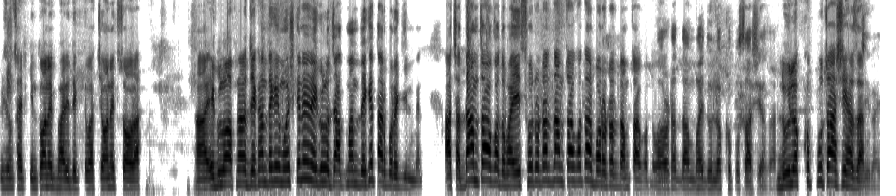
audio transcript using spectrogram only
পিছন সাইড কিন্তু অনেক ভারী দেখতে পাচ্ছি অনেক চওড়া। এগুলো আপনারা যেখান থেকে মহিষ কেনেন এগুলো জাতমান দেখে তারপরে কিনবেন। আচ্ছা দাম চাও কত ভাই? এই ছোটটার দাম চাও কত আর বড়টার দাম চাও কত? বড়টার দাম ভাই দুই লক্ষ পঁচাশি হাজার। দুই লক্ষ পঁচাশি হাজার। ভাই।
